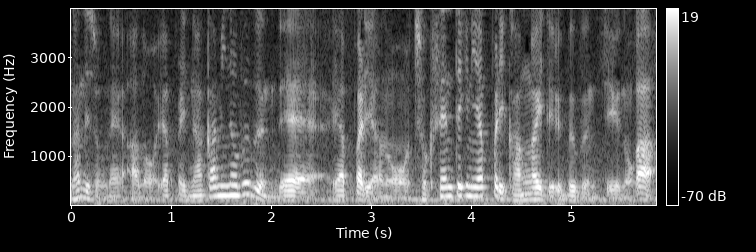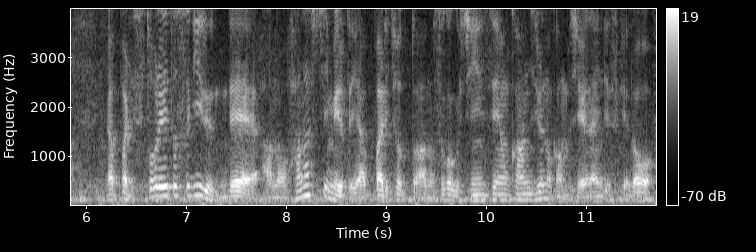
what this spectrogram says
何でしょうね。あのやっぱり中身の部分でやっぱりあの直線的にやっぱり考えてる部分っていうのがやっぱりストレートすぎるんであの話してみるとやっぱりちょっとあのすごく新鮮を感じるのかもしれないんですけど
